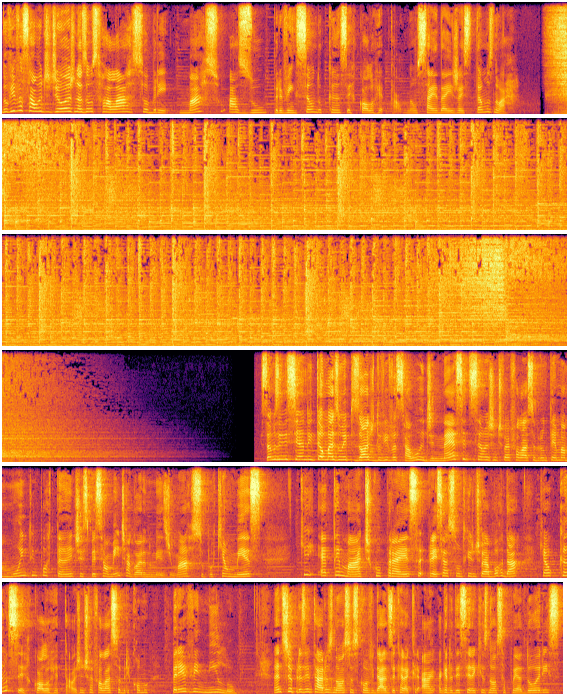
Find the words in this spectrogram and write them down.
No Viva Saúde de hoje, nós vamos falar sobre Março Azul, prevenção do câncer coloretal. Não saia daí, já estamos no ar. Estamos iniciando então mais um episódio do Viva Saúde. Nessa edição a gente vai falar sobre um tema muito importante, especialmente agora no mês de março, porque é um mês que é temático para esse, esse assunto que a gente vai abordar, que é o câncer coloretal. A gente vai falar sobre como preveni-lo. Antes de apresentar os nossos convidados, eu quero agradecer aqui os nossos apoiadores,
